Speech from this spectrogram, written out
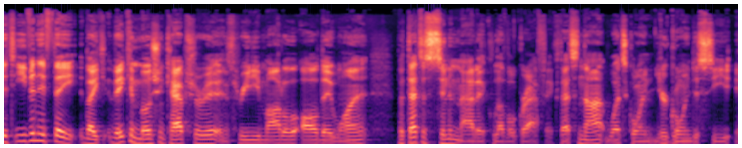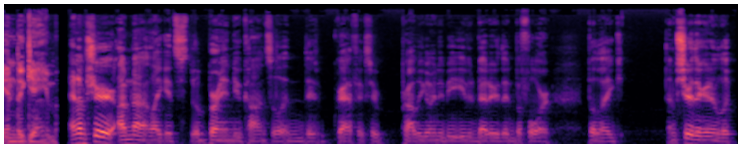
it's even if they like they can motion capture it and 3D model all they want, but that's a cinematic level graphic. That's not what's going you're going to see in the game. And I'm sure I'm not like it's a brand new console and the graphics are probably going to be even better than before. But like I'm sure they're going to look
